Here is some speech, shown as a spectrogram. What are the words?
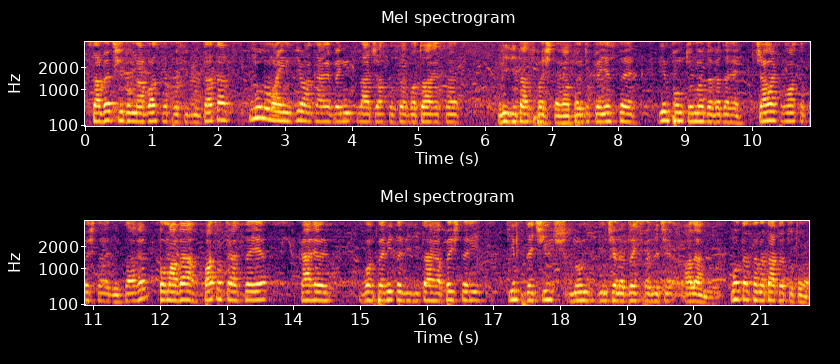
să aveți și dumneavoastră posibilitatea, nu numai în ziua în care veniți la această sărbătoare să vizitați peștera, pentru că este, din punctul meu de vedere, cea mai frumoasă peșteră din țară. Vom avea patru trasee care vor permite vizitarea peșterii timp de 5 luni din cele 12 ale anului. Multă sănătate tuturor!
